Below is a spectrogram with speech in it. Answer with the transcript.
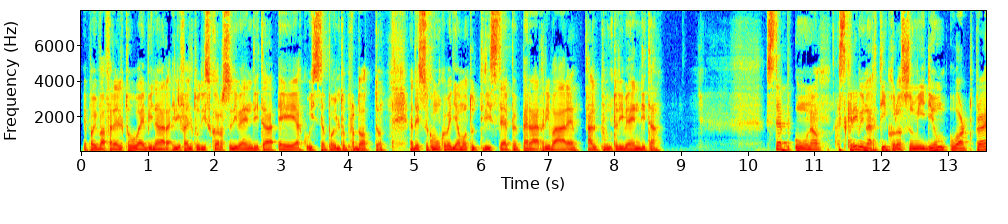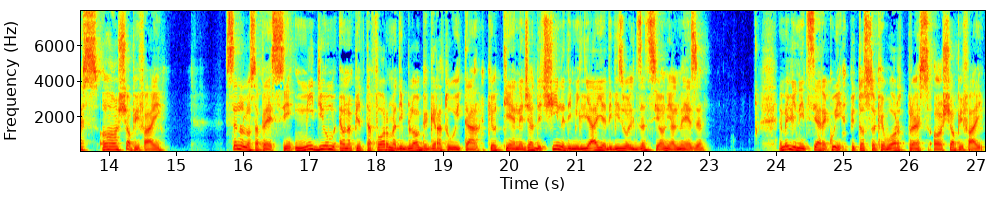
e poi va a fare il tuo webinar, gli fai il tuo discorso di vendita e acquista poi il tuo prodotto. Adesso comunque vediamo tutti gli step per arrivare al punto di vendita. Step 1. Scrivi un articolo su Medium, WordPress o Shopify. Se non lo sapessi, Medium è una piattaforma di blog gratuita che ottiene già decine di migliaia di visualizzazioni al mese. È meglio iniziare qui piuttosto che WordPress o Shopify,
